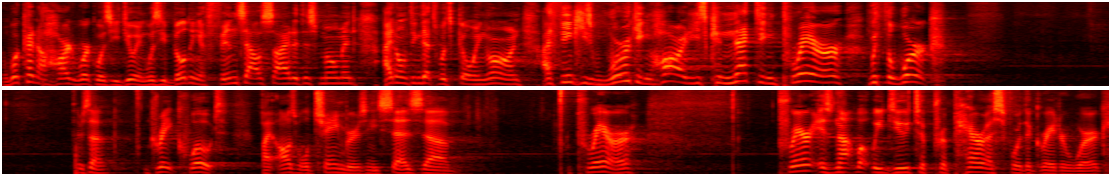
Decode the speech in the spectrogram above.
And what kind of hard work was he doing? Was he building a fence outside at this moment? I don't think that's what's going on. I think he's working hard. He's connecting prayer with the work. There's a great quote by Oswald Chambers, and he says, uh, Prayer Prayer is not what we do to prepare us for the greater work,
